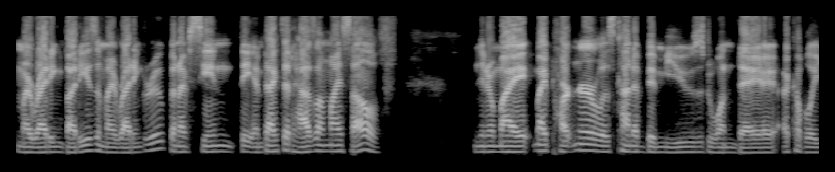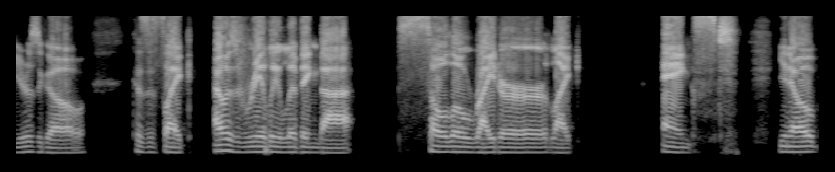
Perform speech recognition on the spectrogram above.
my writing buddies and my writing group, and I've seen the impact it has on myself. You know, my my partner was kind of bemused one day a couple of years ago because it's like I was really living that solo writer like angst you know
